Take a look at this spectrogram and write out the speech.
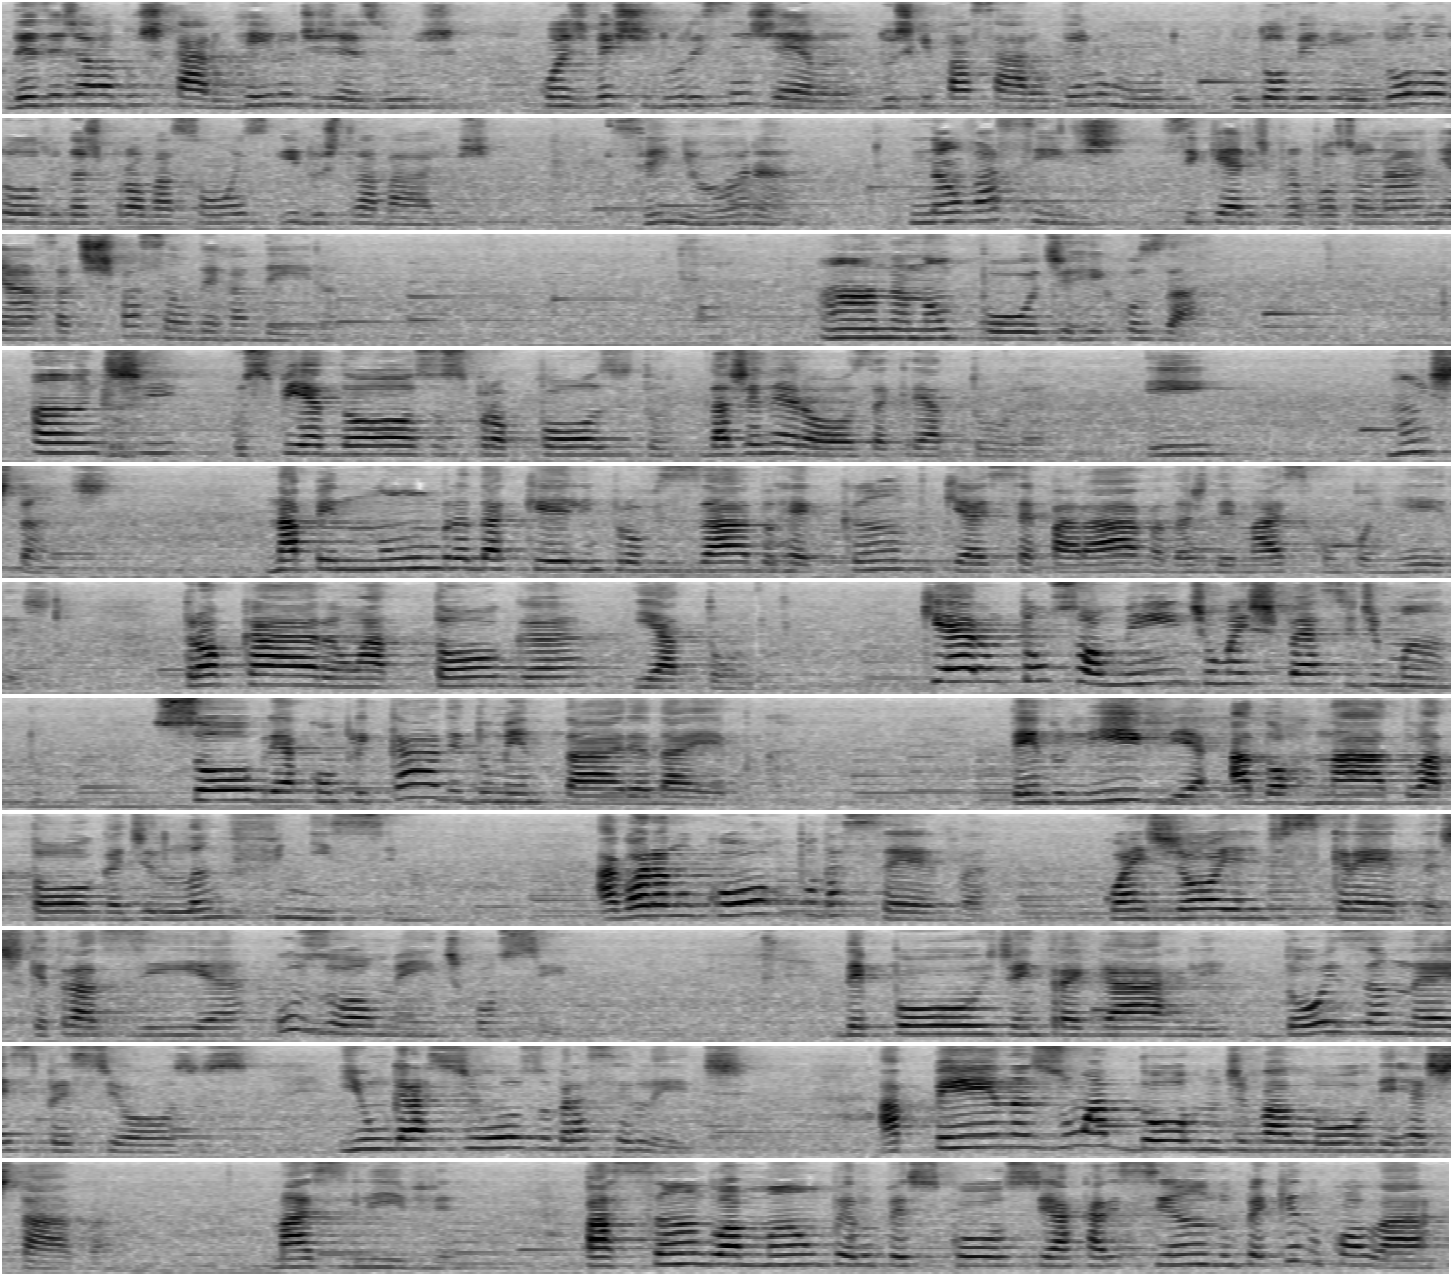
desejava buscar o reino de Jesus com as vestiduras singelas dos que passaram pelo mundo no torvelinho doloroso das provações e dos trabalhos. Senhora, não vaciles se queres proporcionar-me a satisfação derradeira. Ana não pôde recusar. Ante os piedosos propósitos da generosa criatura e, num instante, na penumbra daquele improvisado recanto que as separava das demais companheiras, trocaram a toga e a túnica, que eram tão somente uma espécie de manto sobre a complicada indumentária da época. Tendo Lívia adornado a toga de lã finíssima, agora no corpo da serva, com as joias discretas que trazia usualmente consigo. Depois de entregar-lhe dois anéis preciosos e um gracioso bracelete, apenas um adorno de valor lhe restava. Mas Lívia, passando a mão pelo pescoço e acariciando um pequeno colar,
